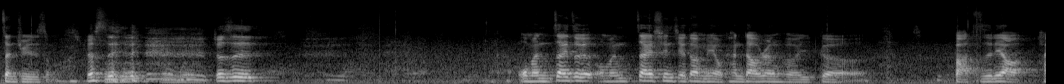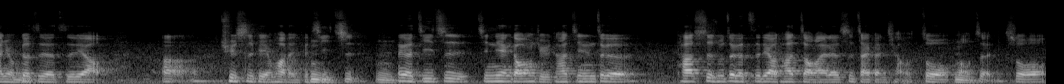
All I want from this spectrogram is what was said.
证据是什么？就是、嗯就是我们在这个我们在现阶段没有看到任何一个把资料含有各自的资料。啊，去识别化的一个机制，嗯那个机制，今天高工局他今天这个他试出这个资料，他找来的是翟本桥做保证，说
